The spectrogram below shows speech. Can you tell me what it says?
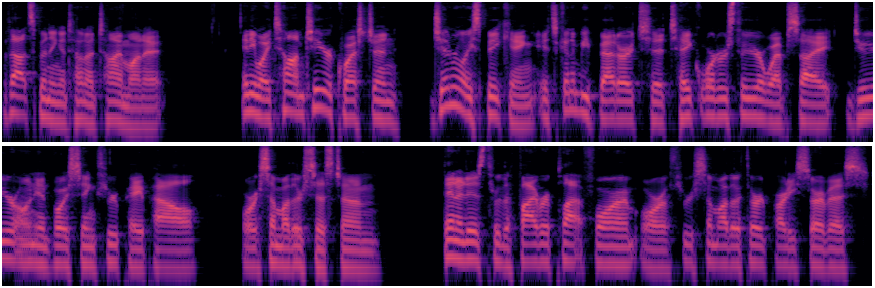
without spending a ton of time on it. Anyway, Tom, to your question, generally speaking, it's going to be better to take orders through your website, do your own invoicing through PayPal or some other system than it is through the Fiverr platform or through some other third party service.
